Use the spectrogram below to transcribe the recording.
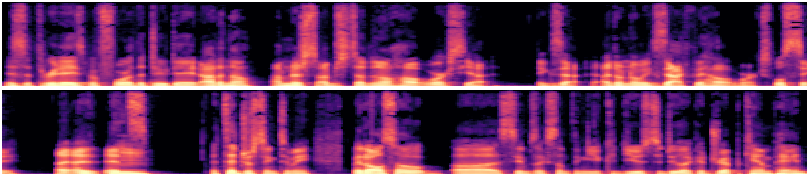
is it three days before the due date? I don't know. I'm just I'm just I don't know how it works yet. Exact. I don't know exactly how it works. We'll see. I, I, it's Mm. it's interesting to me. It also uh, seems like something you could use to do like a drip campaign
